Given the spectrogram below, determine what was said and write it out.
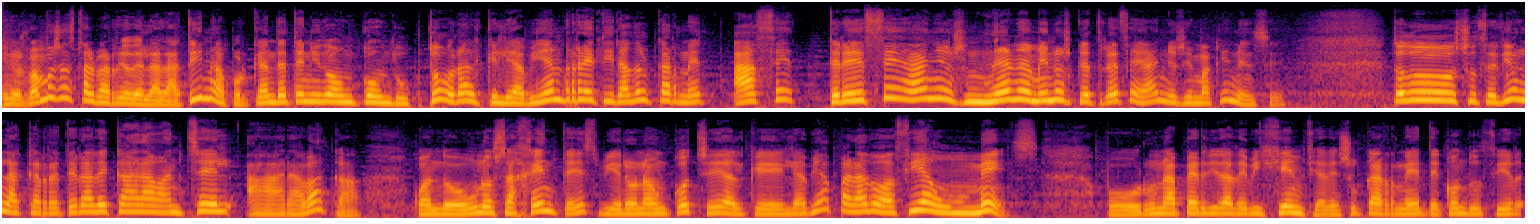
Y nos vamos hasta el barrio de La Latina, porque han detenido a un conductor al que le habían retirado el carnet hace 13 años, nada menos que 13 años, imagínense. Todo sucedió en la carretera de Carabanchel a Aravaca, cuando unos agentes vieron a un coche al que le había parado hacía un mes por una pérdida de vigencia de su carnet de conducir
